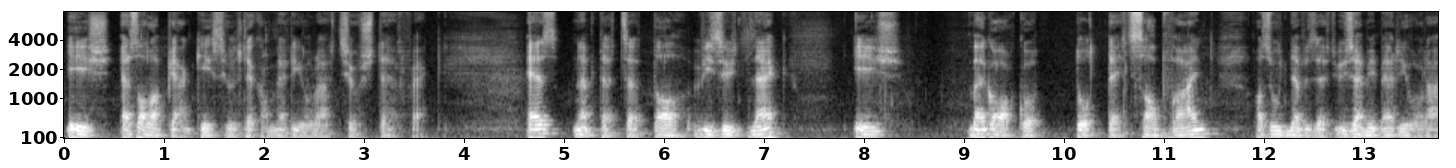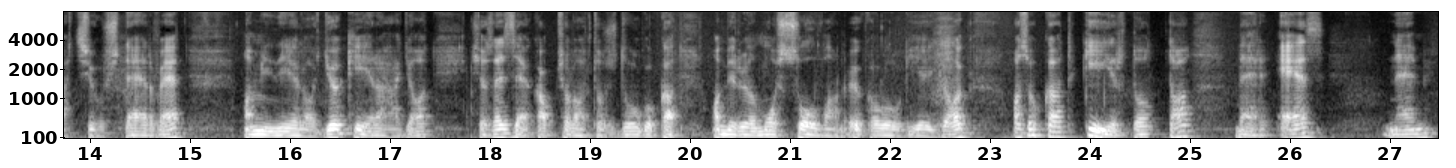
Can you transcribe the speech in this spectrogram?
és ez alapján készültek a meliorációs tervek. Ez nem tetszett a vízügynek, és megalkotott egy szabványt, az úgynevezett üzemi meliorációs tervet, aminél a gyökérágyat és az ezzel kapcsolatos dolgokat, amiről most szó van ökológiailag, azokat kiirtotta, mert ez nem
